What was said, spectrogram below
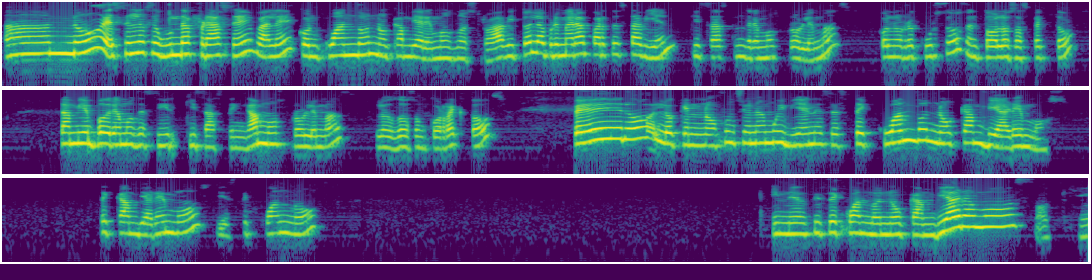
Ah, no, es en la segunda frase, ¿vale? Con cuándo no cambiaremos nuestro hábito. La primera parte está bien, quizás tendremos problemas con los recursos en todos los aspectos. También podríamos decir quizás tengamos problemas, los dos son correctos, pero lo que no funciona muy bien es este cuándo no cambiaremos. Este cambiaremos y este cuándo Inés dice cuando no cambiáramos. Ok.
